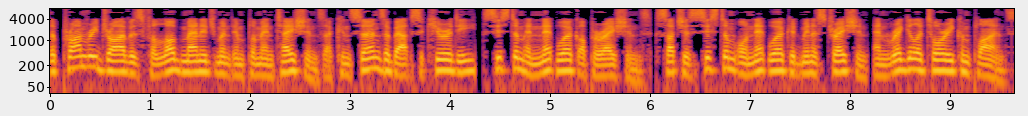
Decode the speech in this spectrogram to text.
The primary drivers for log management implementations are concerns about security, system and network operations such as system or network administration and regulatory compliance.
